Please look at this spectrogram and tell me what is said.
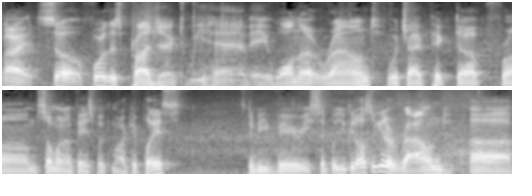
All right, so for this project, we have a walnut round, which I picked up from someone on Facebook Marketplace. It's gonna be very simple. You could also get a round uh,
